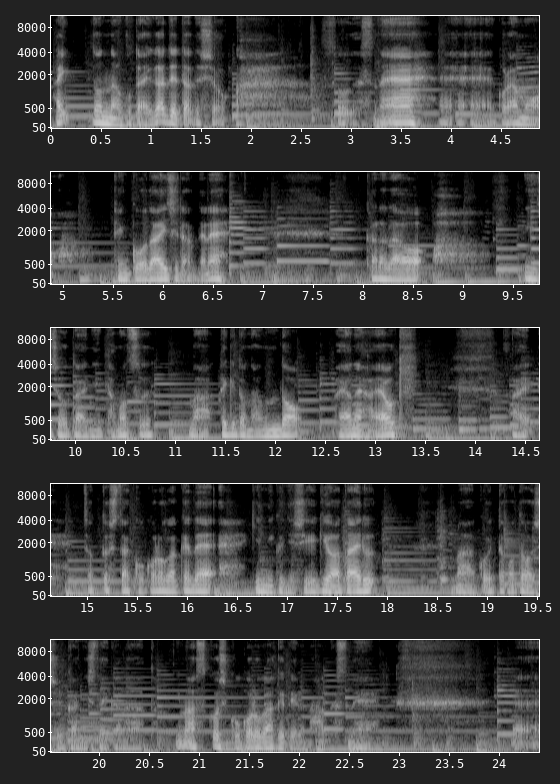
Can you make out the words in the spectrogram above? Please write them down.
はい、どんなお答えが出たでしょうか？そうですね。えー、これはもう健康第一なんでね、体をいい状態に保つ、まあ、適度な運動、早寝早起き、はい、ちょっとした心がけで筋肉に刺激を与える、まあ、こういったことを習慣にしたいかなと。今少し心がけているのはですね、え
